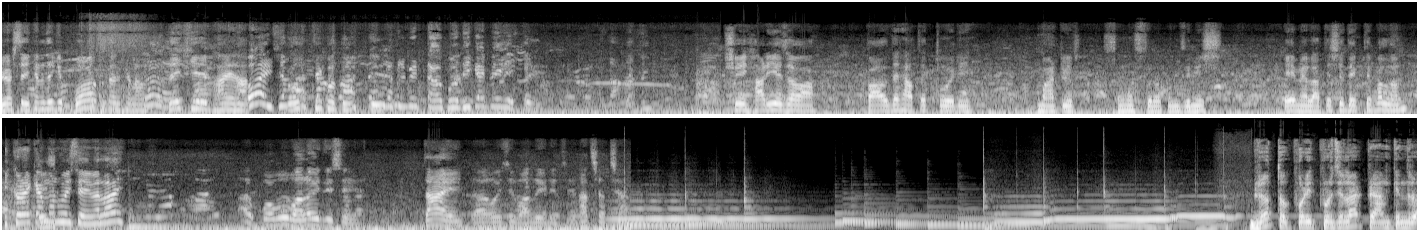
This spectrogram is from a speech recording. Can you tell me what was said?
ভিউয়ার্স এখানে থেকে বক্সার খেলা হচ্ছে। দেখি ভাই হাত সত্যি কত সেই হারিয়ে যাওয়া পালদের হাতের তৈরি মাটির সমস্ত রকম জিনিস এই মেলাতে এসে দেখতে পারলাম। কি করে কেমন হয়েছে এই মেলায়? বাবু ভালো হইতেছে। তাই? হয়েছে ভালো হইতেছে। আচ্ছা আচ্ছা। বৃহত্তর ফরিদপুর জেলার প্রাণকেন্দ্রে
